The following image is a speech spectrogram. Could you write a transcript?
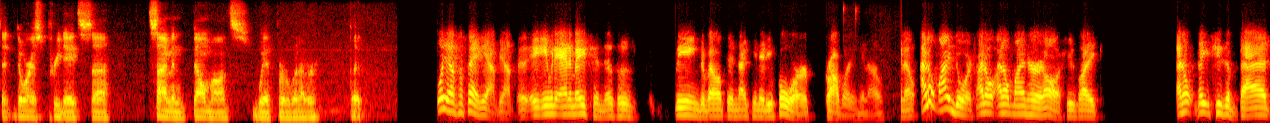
that Doris predates uh, Simon Belmont's whip or whatever. But Well, yeah, that's I'm saying. Yeah, yeah. Even animation, this was being developed in 1984, probably. You know, you know. I don't mind Doris. I don't. I don't mind her at all. She's like, I don't think she's a bad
